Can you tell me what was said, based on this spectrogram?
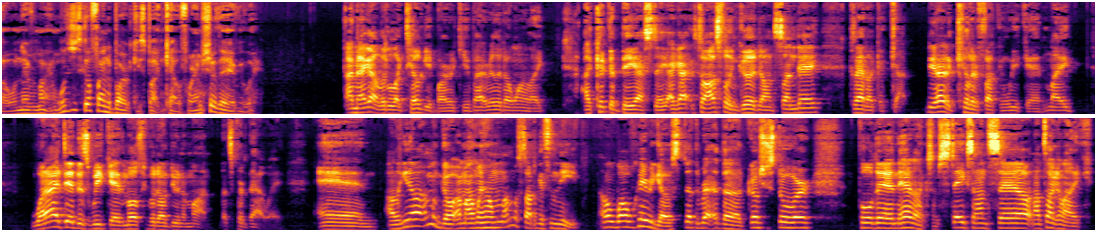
Oh well, never mind. We'll just go find a barbecue spot in California. I'm sure they're everywhere. I mean, I got a little like tailgate barbecue, but I really don't want to like. I cooked a big ass steak. I got so I was feeling good on Sunday because I had like a dude, I had a killer fucking weekend. Like what I did this weekend, most people don't do in a month. Let's put it that way. And I'm like, you know, I'm gonna go. I'm on my way home. I'm gonna stop and get some to eat. Oh well, here we go. Stood at the, at the grocery store, pulled in. They had like some steaks on sale, and I'm talking like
